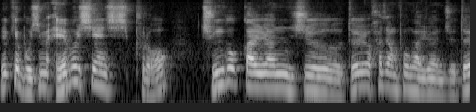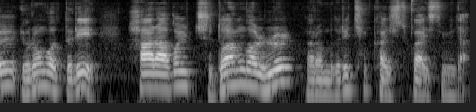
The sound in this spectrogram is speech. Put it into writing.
이렇게 보시면 에브시엔시 10%, 중국 관련주들, 화장품 관련주들 이런 것들이 하락을 주도한 걸를 여러분들이 체크할 수가 있습니다.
